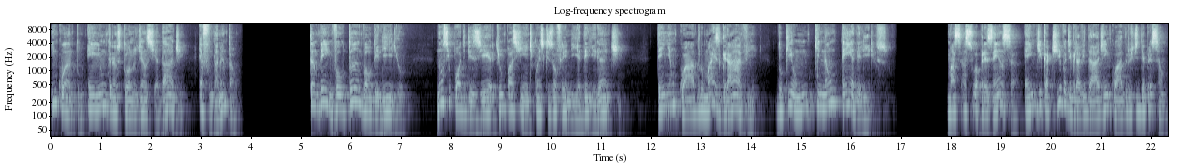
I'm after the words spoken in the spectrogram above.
enquanto em um transtorno de ansiedade é fundamental. Também, voltando ao delírio, não se pode dizer que um paciente com esquizofrenia delirante tenha um quadro mais grave do que um que não tenha delírios. Mas a sua presença é indicativa de gravidade em quadros de depressão.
